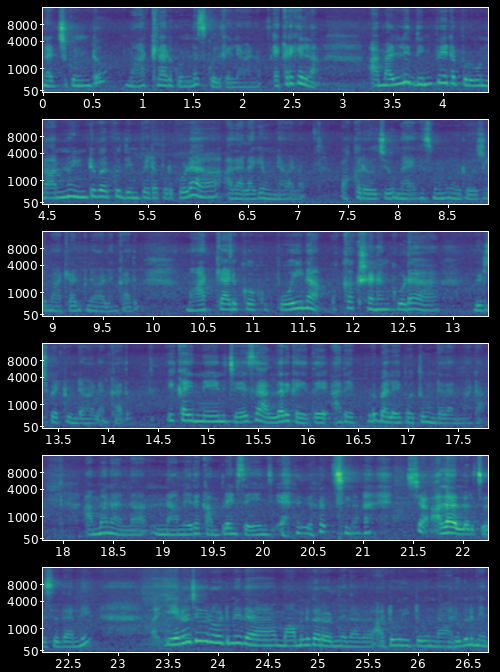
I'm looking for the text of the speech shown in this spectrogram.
నడుచుకుంటూ మాట్లాడకుండా స్కూల్కి వెళ్ళేవాళ్ళం. ఎక్కడికి వెళ్ళినా. ఆ మళ్ళీ దింపేటప్పుడు నన్ను ఇంటి వరకు దింపేటప్పుడు కూడా అది అలాగే ఉండేవాళ్ళం. ఒక్కరోజు మ్యాక్సిమం మూడు రోజులు మాట్లాడుకునే వాళ్ళం కాదు. మాట్లాడుకోకపోయినా ఒక్క క్షణం కూడా విడిచిపెట్టి ఉండేవాళ్ళం కాదు. ఇక నేను చేసే అల్లరికైతే అది ఎప్పుడు బలైపోతూ ఉండేదన్నమాట. అమ్మ నాన్న నా మీద కంప్లైంట్స్ ఏం చే- చాలా అల్లరి చేసేదాన్ని. ఏ రోజు రోడ్డు మీద మామూలుగా రోడ్డు మీద అటు ఇటు ఉన్న అరుగుల మీద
